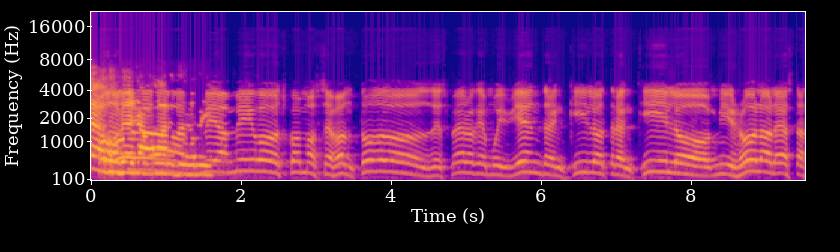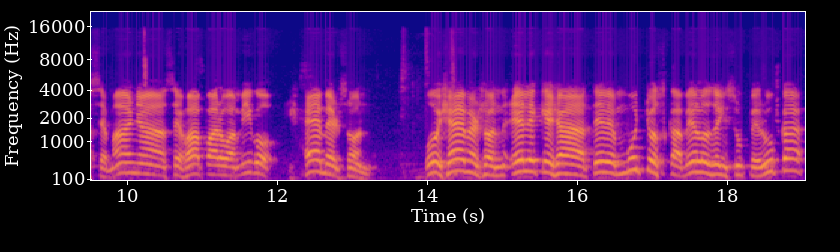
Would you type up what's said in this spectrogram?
Eu não vejo a hora mis amigos, ¿cómo se van todos? Espero que muy bien, tranquilo, tranquilo. Mi rola de esta semana se va para o amigo Emerson. O Emerson, ele que já teve muitos cabelos em sua peruca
